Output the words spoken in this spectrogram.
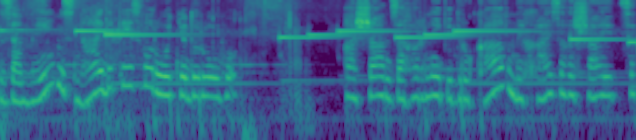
За ним знайдете і зворотню дорогу. А Жан загорни під рукав, нехай залишається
